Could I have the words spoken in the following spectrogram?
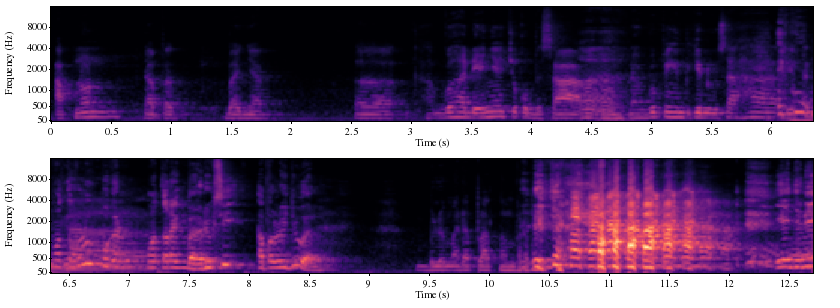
Apnon dapat banyak. eh gue hadiahnya cukup besar. Heeh. Nah, gue pengen bikin usaha Eh, di kok motor lu bukan motor yang baru sih? Apa lu jual? Belum ada plat nomor Iya, jadi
